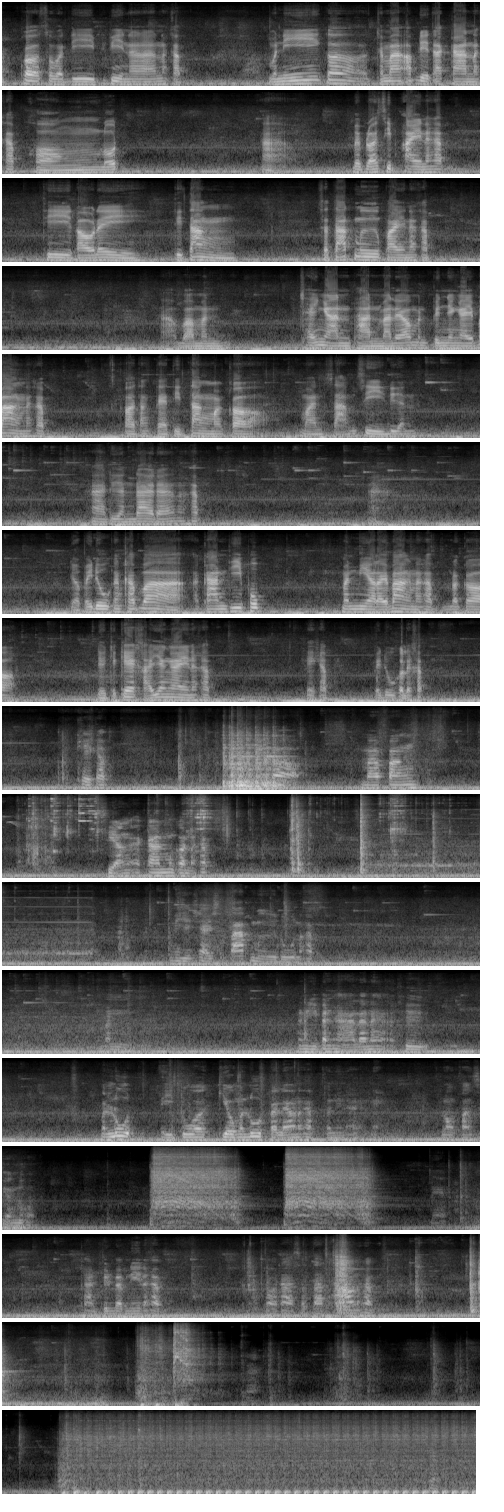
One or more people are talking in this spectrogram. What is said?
ครับก็สวัสดีพี่ๆนะนะครับ วันนี้ก็จะมาอัปเดตอาการนะครับของรถอ่าเว็บร้อยสิบไอนะครับ ที่เราได้ติดตั้งสตาร์ทมือไปนะครับว่ามันใช้งานผ่านมาแล้วมันเป็นยังไงบ้างนะครับ ก็ตั้งแต่ติดตั้งมาก็ประมาณสามสี่เดือนห้าเดือนได้แล้วนะครับ เดี๋ยวไปดูกันครับว่าอาการที่พบมันมีอะไรบ้างนะครับ แล้วก็เดี๋ยวจะแก้ไขยังไงนะครับโอเคครับ ไปดูกันเลยครับโอเคครับก็มาฟังเสียงอาการมันก่อนนะครับ นี่จะใช้สตาร์ทมือดูนะครับ มันมันมีปัญหาแล้วนะฮะคือ มันรูด ไอตัวเกลียวมันรูดไปแล้วนะครับ ตอนนี้นะเนี่ยลองฟังเสียงดูครับการเป็นแบบนี้นะครับ ต่อท่าสตาร์ทเท้านะครับ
